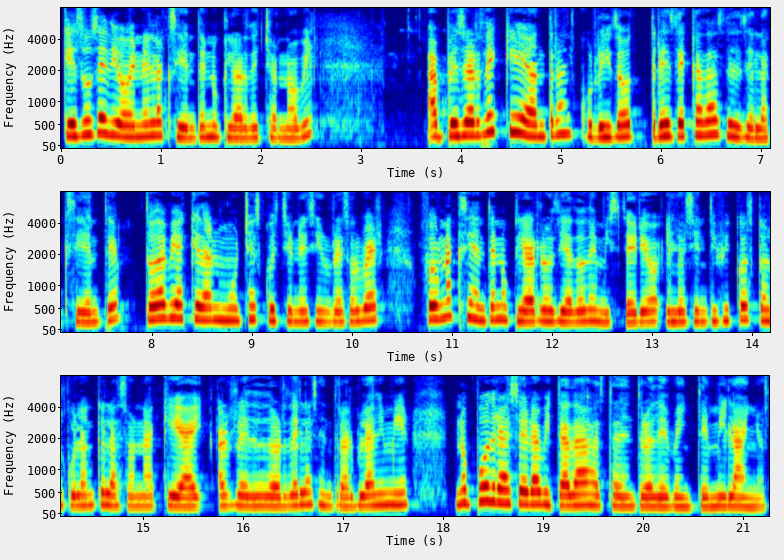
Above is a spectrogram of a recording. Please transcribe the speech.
¿Qué sucedió en el accidente nuclear de Chernóbil? A pesar de que han transcurrido tres décadas desde el accidente, Todavía quedan muchas cuestiones sin resolver. Fue un accidente nuclear rodeado de misterio y los científicos calculan que la zona que hay alrededor de la central Vladimir no podrá ser habitada hasta dentro de 20.000 años.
